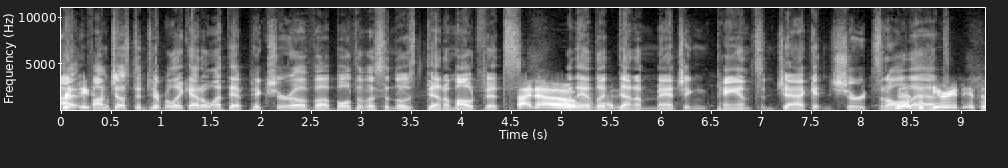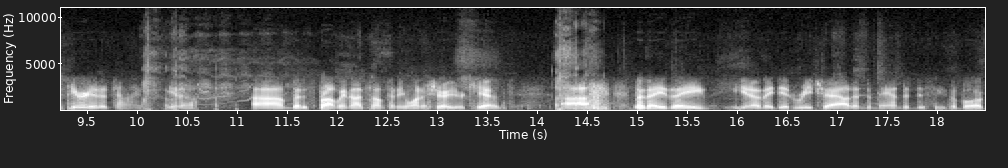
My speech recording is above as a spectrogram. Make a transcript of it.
I, if I'm Justin Timberlake, I don't want that picture of uh, both of us in those denim outfits. I know. When they have the I- denim matching pants and jacket and shirts and all That's that. a period. It's a period of time, you know. um, but it's probably not something you want to show your kids. Uh, but they, they, you know, they did reach out and demanded to see the book.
